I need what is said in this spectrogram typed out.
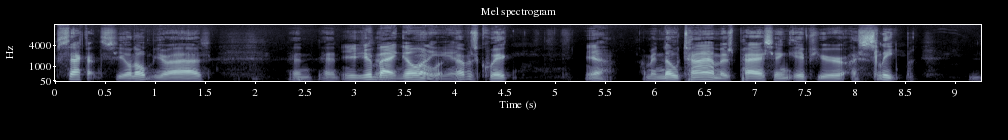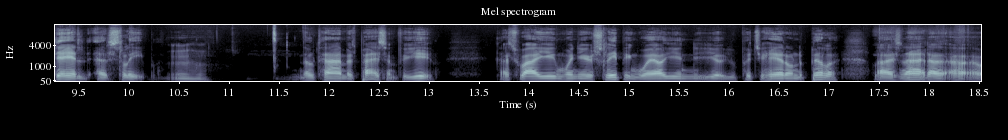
seconds, you'll open your eyes, and, and You- You're back going Well, again. That was quick. Yeah. I mean, no time is passing if you're asleep, dead asleep. Mm-hmm. No time is passing for you. That's why you, when you're sleeping well, you you, you put your head on the pillow. Last night, I, I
